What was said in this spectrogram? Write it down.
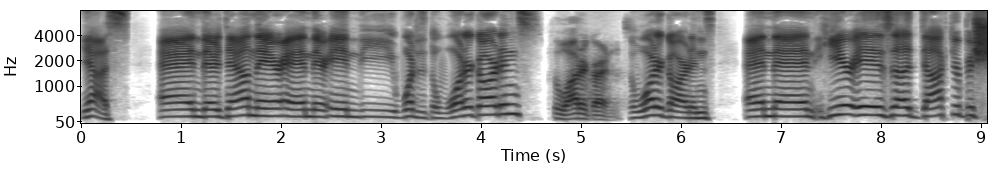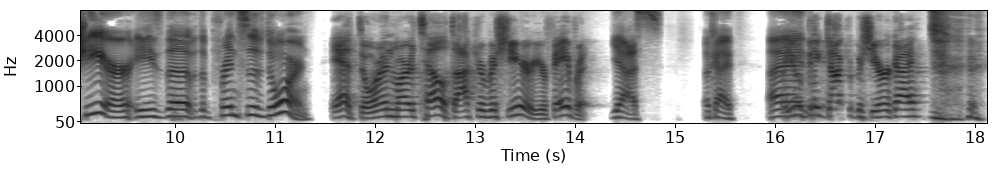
Yes. And they're down there and they're in the, what is it, the water gardens? The water gardens. The water gardens. And then here is uh, Dr. Bashir. He's the, the Prince of Dorne. Yeah, Doran Martell, Dr. Bashir, your favorite. Yes. Okay. Are you a big Dr. Bashir guy?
